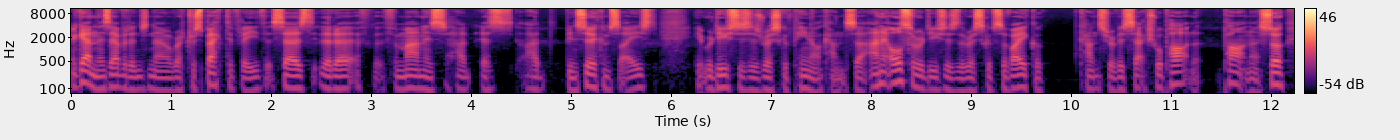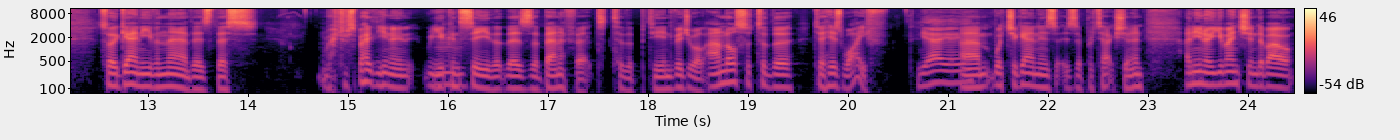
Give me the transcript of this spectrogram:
again, there's evidence now retrospectively that says that uh, if, if a man has had has had been circumcised, it reduces his risk of penile cancer, and it also reduces the risk of cervical cancer of his sexual partner. Partner. So so again, even there, there's this retrospect. You know, you can Mm. see that there's a benefit to the to the individual and also to the to his wife yeah, yeah, yeah. um, which again is is a protection. And and you know, you mentioned about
